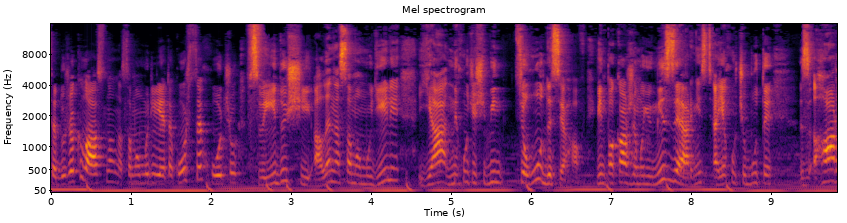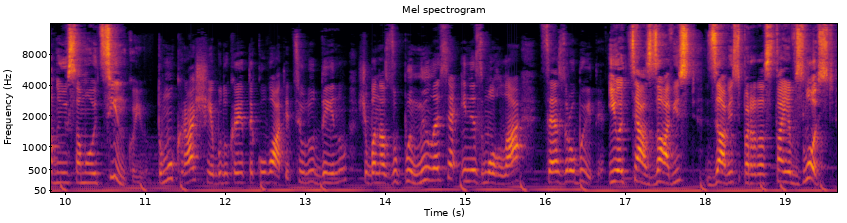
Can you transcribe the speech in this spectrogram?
це дуже класно. На самому ділі я також це хочу в своїй душі, але на самому ділі я не хочу, щоб він цього досягав. Він покаже мою мізерність, а я хочу бути з гарною самооцінкою. Тому краще я буду критикувати цю людину, щоб вона зупинилася і не змогла це зробити. І оця завість, завість переростає в злость.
